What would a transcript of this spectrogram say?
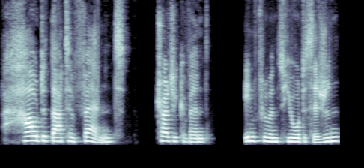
how did that event, tragic event, influence your decision?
